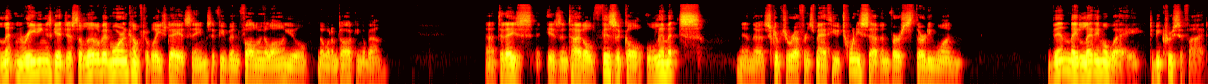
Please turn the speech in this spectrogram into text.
Lenten readings get just a little bit more uncomfortable each day, it seems. If you've been following along, you'll know what I'm talking about. Uh, today's is entitled Physical Limits, and the scripture reference Matthew 27, verse 31. Then they led him away to be crucified.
